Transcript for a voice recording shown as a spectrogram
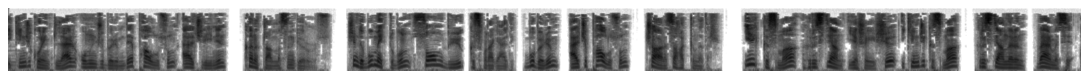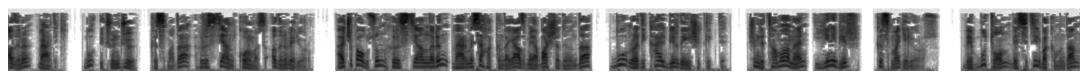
2. Korintliler 10. bölümde Pavlus'un elçiliğinin kanıtlanmasını görürüz. Şimdi bu mektubun son büyük kısmına geldik. Bu bölüm elçi Pavlus'un çağrısı hakkındadır. İlk kısma Hristiyan yaşayışı, ikinci kısma Hristiyanların vermesi adını verdik. Bu üçüncü kısma Hristiyan koruması adını veriyorum. Elçi Pavlus'un Hristiyanların vermesi hakkında yazmaya başladığında bu radikal bir değişiklikti. Şimdi tamamen yeni bir kısma geliyoruz. Ve bu ton ve stil bakımından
